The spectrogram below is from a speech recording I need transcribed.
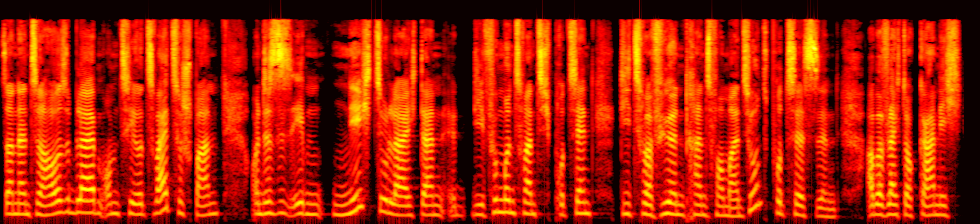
sondern zu Hause bleiben, um CO2 zu sparen. Und das ist eben nicht so leicht, dann äh, die 25 Prozent, die zwar für einen Transformationsprozess sind, aber vielleicht auch gar nicht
